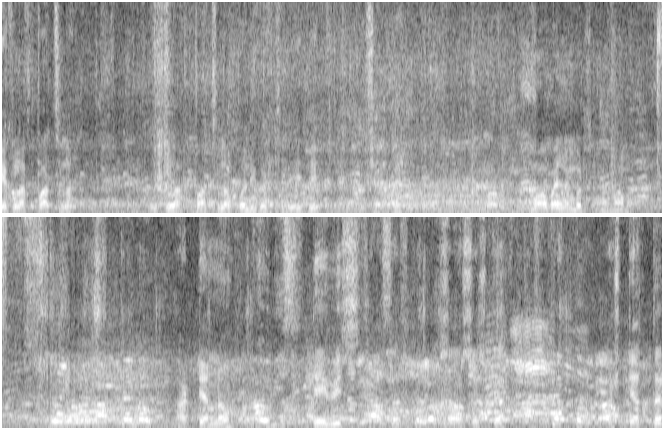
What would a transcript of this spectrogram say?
एक लाख पाचला एक लाख पाचला पलीकडची द्यायचे. शकता मोबाईल नंबर सांगा मामा अठ्ठ्याण्णव तेवीस सहासष्ट अठ्ठ्याहत्तर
